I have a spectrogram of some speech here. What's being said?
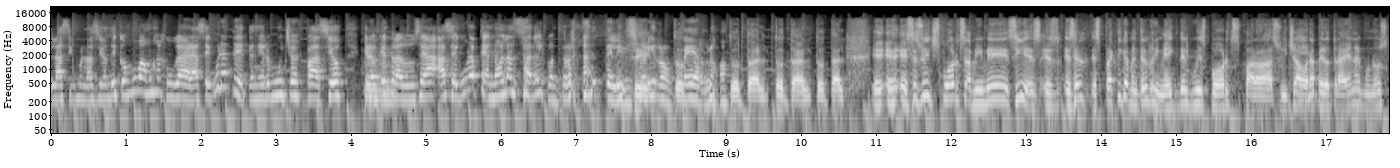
la simulación de cómo vamos a jugar. Asegúrate de tener mucho espacio. Creo que traduce a asegúrate a no lanzar el control al televisor y romperlo. total, total, total. E, e, ese Switch Sports a mí me, sí, es, es, es, el, es prácticamente el remake del Wii Sports para Switch ahora, pero traen algunos,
